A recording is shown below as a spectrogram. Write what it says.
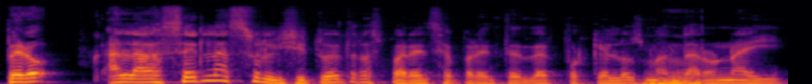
Pero al hacer la solicitud de transparencia para entender por qué los mandaron ahí,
